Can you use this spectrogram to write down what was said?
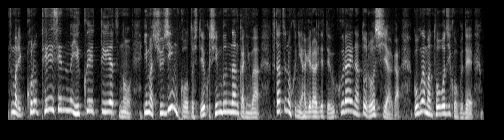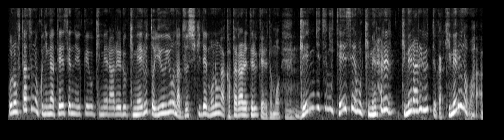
つまりこの停戦の行方っていうやつの、今、主人公としてよく新聞なんかには、2つの国挙げられてて、ウクライナとロシアが、ここがまあ当事国で、この2つの国が停戦の行方を決められる、決めるというような図式でものが語られてるけれども、現実に停戦を決められる、決められるっていうか、決めるのは、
